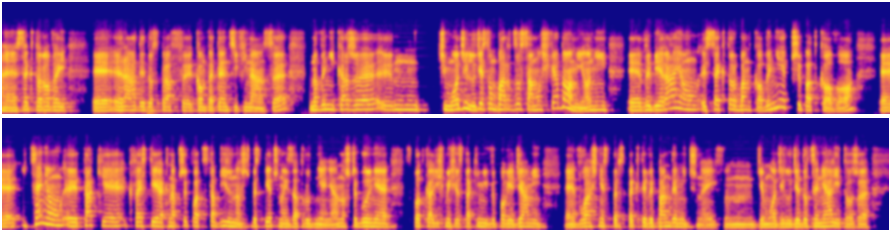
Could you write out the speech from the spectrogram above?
e, sektorowej e, Rady do Spraw Kompetencji Finanse, no wynika, że ci młodzi ludzie są bardzo samoświadomi. Oni e, wybierają sektor bankowy nie przypadkowo i cenią takie kwestie jak na przykład stabilność, bezpieczność zatrudnienia. No szczególnie spotkaliśmy się z takimi wypowiedziami właśnie z perspektywy pandemicznej, gdzie młodzi ludzie doceniali to, że E,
